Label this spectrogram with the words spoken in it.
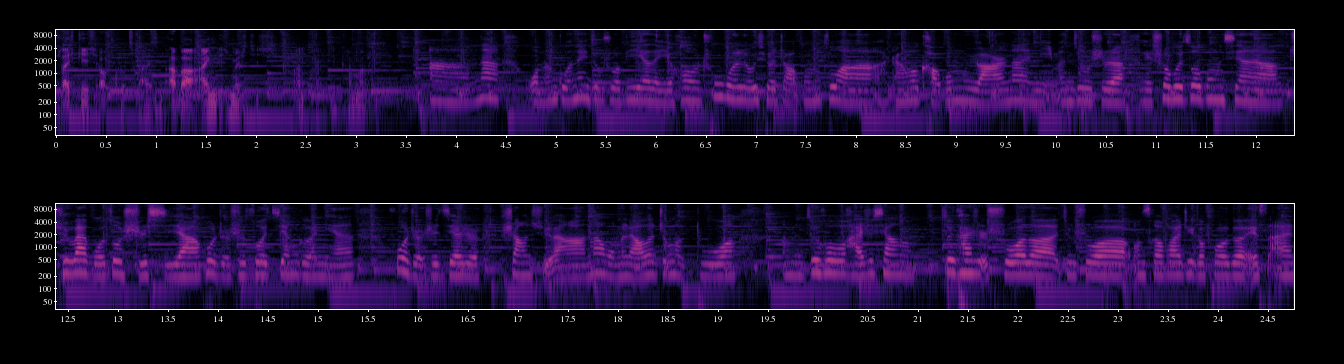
vielleicht gehe ich auch kurz reisen, aber eigentlich möchte ich vor allem Praktika machen. 啊，那我们国内就说毕业了以后出国留学找工作啊，然后考公务员。那你们就是给社会做贡献啊，去外国做实习啊，或者是做间隔年，或者是接着上学啊。那我们聊了这么多，嗯，最后还是像最开始说的，就说 unsere heutige Folge ist ein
